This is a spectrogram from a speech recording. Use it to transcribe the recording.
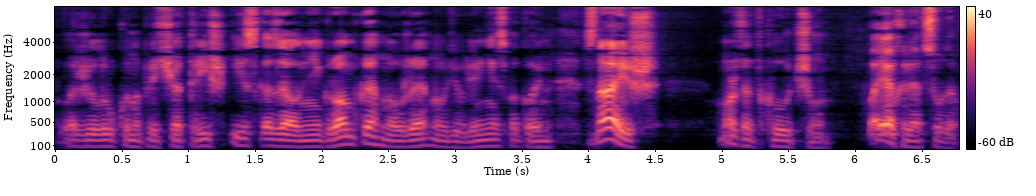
положил руку на плечо Триш и сказал негромко, но уже, на удивление, спокойно. — Знаешь, может, это к лучшему. Поехали отсюда.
